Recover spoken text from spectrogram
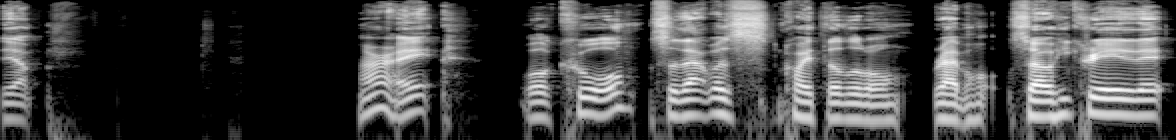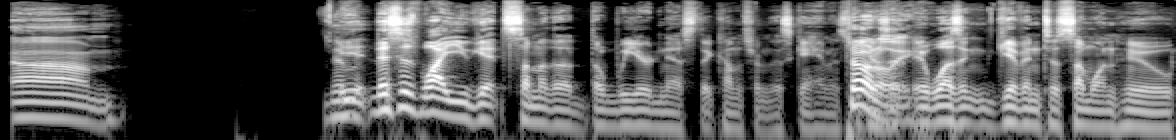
Yep. All right. Well, cool. So that was quite the little rabbit hole. So he created it. Um. Yeah, this is why you get some of the the weirdness that comes from this game. It's Totally. it wasn't given to someone who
